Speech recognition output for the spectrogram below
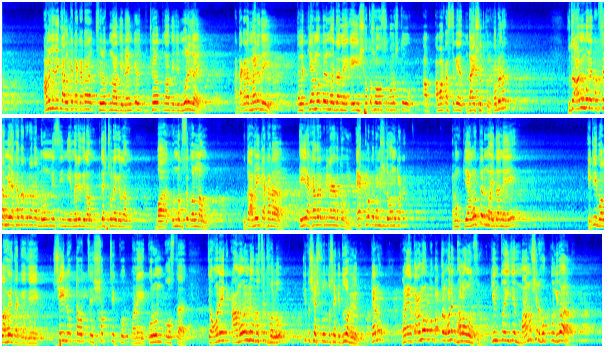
আমি যদি কালকে টাকাটা ফেরত না দিই ব্যাংকে ফেরত না দিই মরে যাই, আর টাকাটা মেরে দিই, তাহলে কিয়ামতের ময়দানে এই শত সহস্র মানুষ তো আমার কাছ থেকে দায় শোধ করে, করবে না? শুধু আমি মনে করছি আমি এক হাজার কোটি টাকা লোন নিছি নিয়ে মেরে দিলাম, বিদেশ চলে গেলাম বা অন্য কিছু করলাম। কিন্তু আমি এই টাকাটা, এই এক হাজার কোটি টাকা কত কি? এক লক্ষ মানুষের জমানো টাকা। এবং কেয়ামতের ময়দানে এটি বলা হয়ে থাকে যে সেই লোকটা হচ্ছে সবচেয়ে মানে করুণ অবস্থা, যে অনেক আমল নিয়ে উপস্থিত হলো, কিন্তু শেষ পর্যন্ত সে দুধ হয়ে গেল। কেন? কারণ এত আমল আপনার অনেক ভালো আমল ছিল। কিন্তু এই যে মানুষের হক্ক লিবার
